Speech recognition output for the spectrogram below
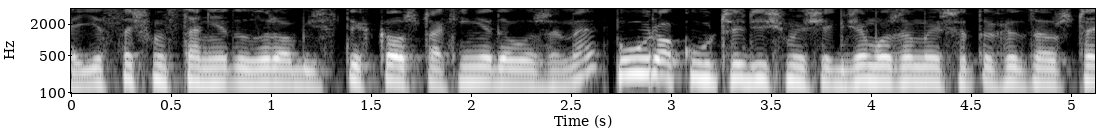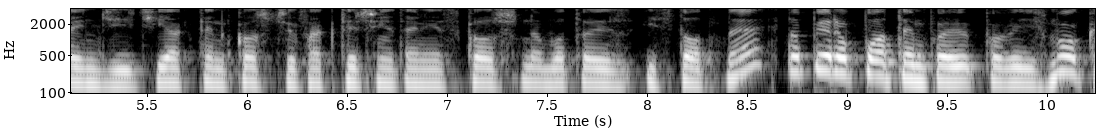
jesteśmy w stanie to zrobić w tych kosztach i nie dołożymy. Pół roku uczyliśmy się, gdzie możemy jeszcze trochę zaoszczędzić, jak ten koszt, czy faktycznie ten jest koszt, no bo to jest istotne. Dopiero potem po powiedzieliśmy, ok,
